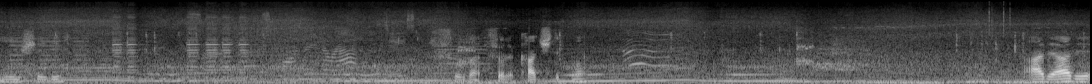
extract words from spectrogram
iyi bir şey değil. Şuradan şöyle kaçtık mı? Hadi hadi.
